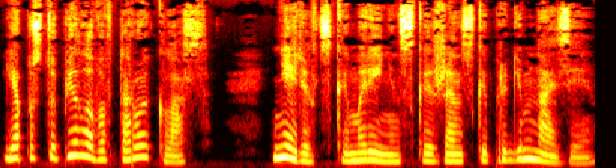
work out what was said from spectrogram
Я поступила во второй класс Нерехтской Марининской женской прогимназии.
